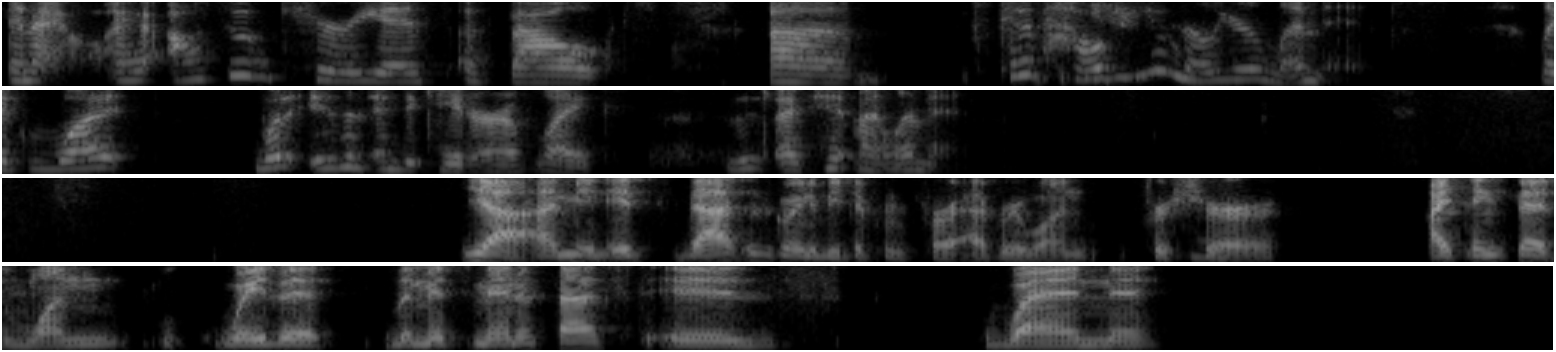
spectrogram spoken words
and I, I also am curious about um, kind of how do you know your limits? Like, what what is an indicator of like this I've hit my limit? Yeah, I mean it's that is going to be different for everyone for sure. I think that one way that limits manifest is when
